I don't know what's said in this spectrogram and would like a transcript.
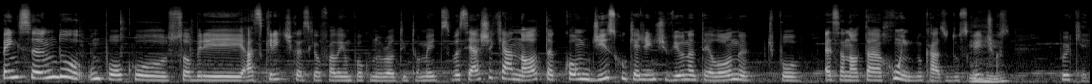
pensando um pouco sobre as críticas que eu falei um pouco no Rotten Tomatoes, você acha que a nota condiz com o que a gente viu na telona? Tipo, essa nota ruim, no caso dos críticos? Por quê?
